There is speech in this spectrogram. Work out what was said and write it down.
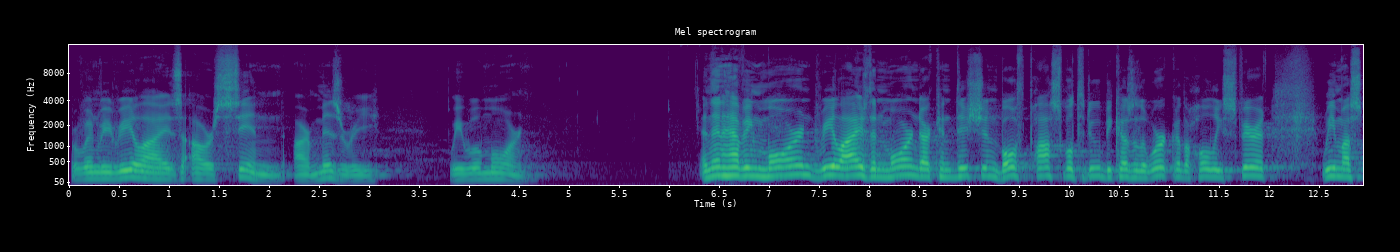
For when we realize our sin, our misery, we will mourn. And then, having mourned, realized and mourned our condition, both possible to do because of the work of the Holy Spirit, we must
